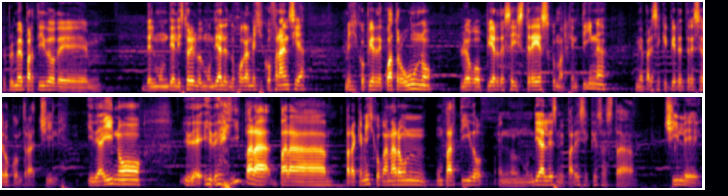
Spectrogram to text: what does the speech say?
el primer partido de, del Mundial, la historia de los Mundiales lo juega el México-Francia. México pierde 4-1, luego pierde 6-3 con Argentina. Me parece que pierde 3-0 contra Chile. Y de ahí no... Y de, ahí para, para, para que México ganara un, un partido en los mundiales, me parece que es hasta Chile,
